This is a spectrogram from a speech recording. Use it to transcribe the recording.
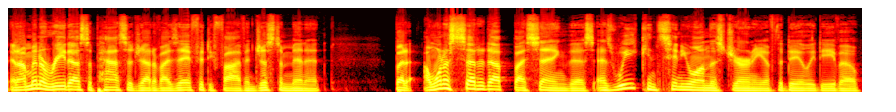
And I'm going to read us a passage out of Isaiah 55 in just a minute. But I want to set it up by saying this as we continue on this journey of the Daily Devo,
